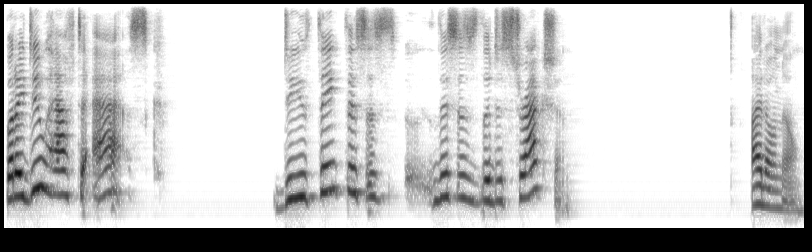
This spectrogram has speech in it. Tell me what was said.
But I do have to ask, do you think this is this is the distraction? I don't know.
